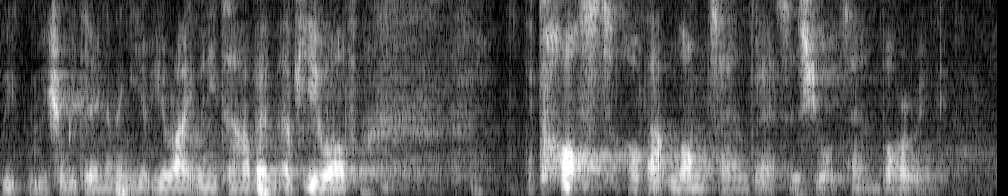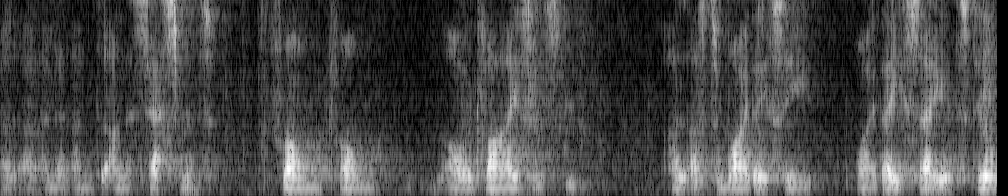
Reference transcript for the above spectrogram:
we, we should be doing? I think you're, right, we need to have a, a view of the cost of that long term versus short term borrowing uh, uh, and, and, and an assessment from from our advisors as, to why they see why they say it's still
